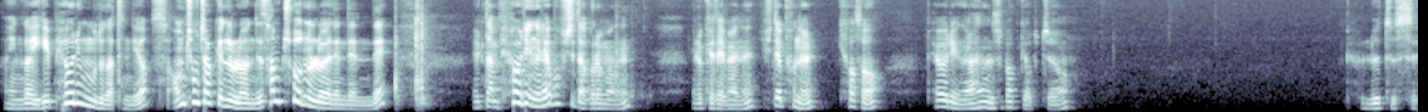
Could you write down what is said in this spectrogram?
아닌가? 이게 페어링 모드 같은데요? 엄청 짧게 눌렀는데 3초 눌러야 된다는데 일단 페어링을 해봅시다 그러면은. 이렇게 되면은 휴대폰을 켜서 페어링을 하는 수밖에 없죠. 블루투스.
